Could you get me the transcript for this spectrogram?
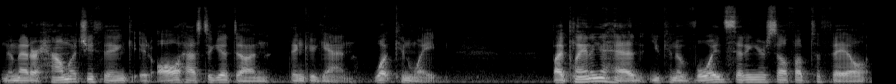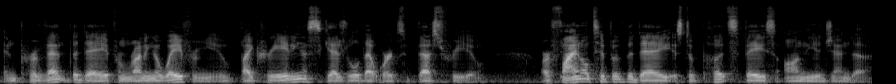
No matter how much you think it all has to get done, think again. What can wait? By planning ahead, you can avoid setting yourself up to fail and prevent the day from running away from you by creating a schedule that works best for you. Our final tip of the day is to put space on the agenda.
